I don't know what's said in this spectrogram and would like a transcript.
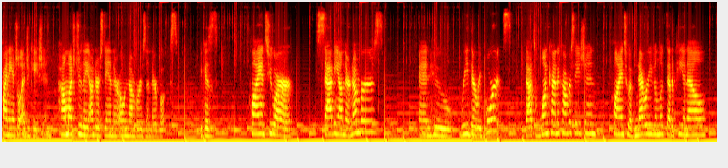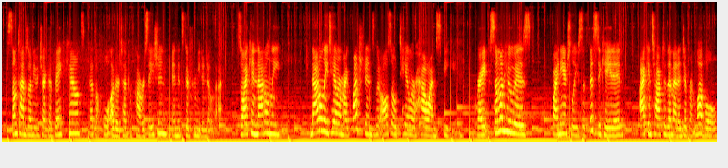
financial education. How much do they understand their own numbers and their books? Because clients who are savvy on their numbers and who read their reports, that's one kind of conversation. Clients who have never even looked at a P&L sometimes don't even check their bank accounts. That's a whole other type of conversation. And it's good for me to know that. So I can not only not only tailor my questions, but also tailor how I'm speaking, right? Someone who is financially sophisticated, I can talk to them at a different level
